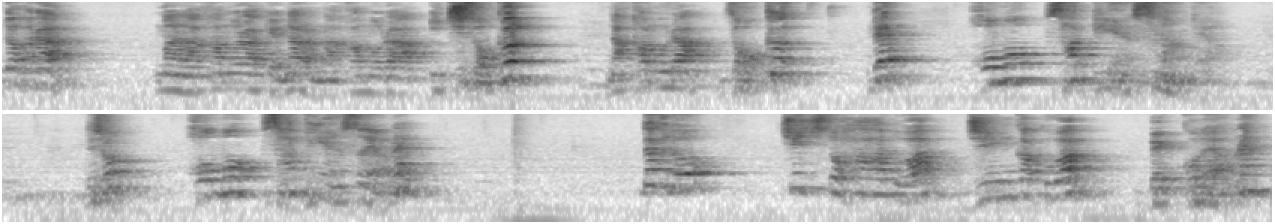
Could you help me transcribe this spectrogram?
だからまあ中村家なら中村一族。中村族。でホモ・サピエンスなんだよ。でしょ？ホモ・サピエンスだよね。だけど父と母とは人格は別個だよね。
